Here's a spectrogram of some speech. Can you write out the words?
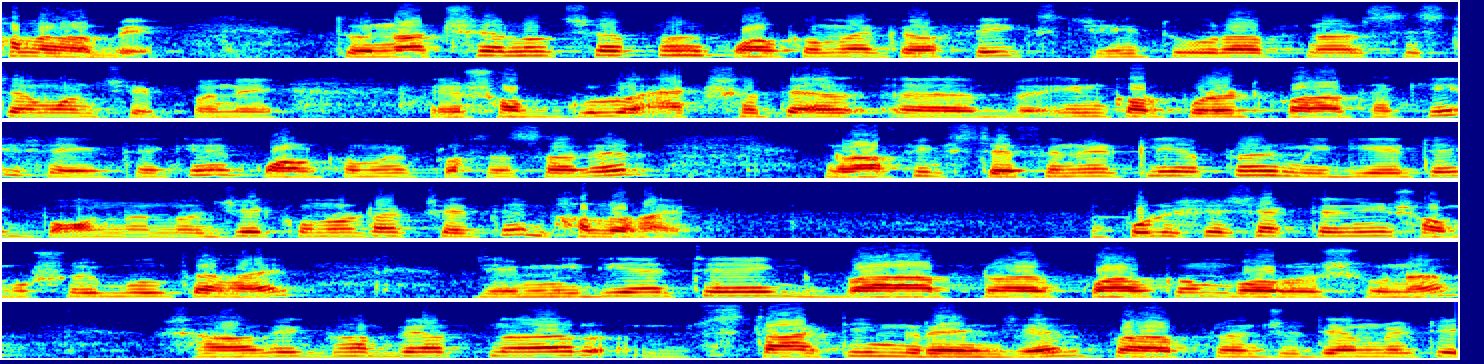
ভালো হবে। তো নাটশেল হচ্ছে আপনার কোয়ালকমের গ্রাফিক্স যেহেতু ওরা আপনার সিস্টেম অন চিপ মানে সবগুলো একসাথে ইনকর্পোরেট করা থাকে, সেই থেকে কোয়ালকমের প্রসেসরের গ্রাফিক্স ডেফিনেটলি আপনার মিডিয়াটেক বা অন্যান্য যে কোনোটার চাইতে ভালো হয়। পরিশেষে একটা জিনিস অবশ্যই বলতে হয় যে মিডিয়াটেক বা আপনার কোয়ালকম বড় শোনা স্বাভাবিকভাবে আপনার স্টার্টিং রেঞ্জের বা আপনার যদি আমরা একটু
